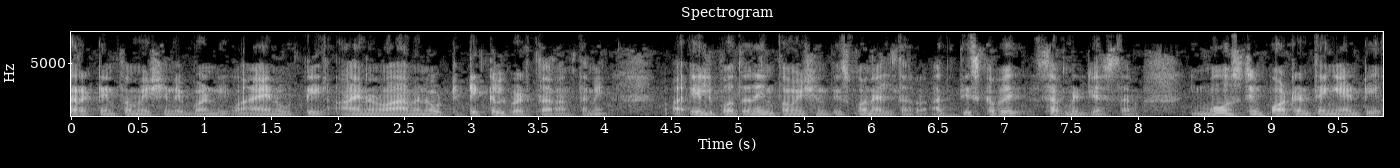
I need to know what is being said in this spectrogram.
కరెక్ట్ ఇన్ఫర్మేషన్ ఇవ్వండి. ఆయన ఉట్టి ఆయనను ఆమెను ఉట్టి టిక్కలు పెడతారు అంతనే. వెళ్ళిపోతుంది ఇన్ఫర్మేషన్ తీసుకొని వెళ్తారు. అది తీసుకుపోయి సబ్మిట్ చేస్తారు. మోస్ట్ ఇంపార్టెంట్ థింగ్ ఏంటి?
